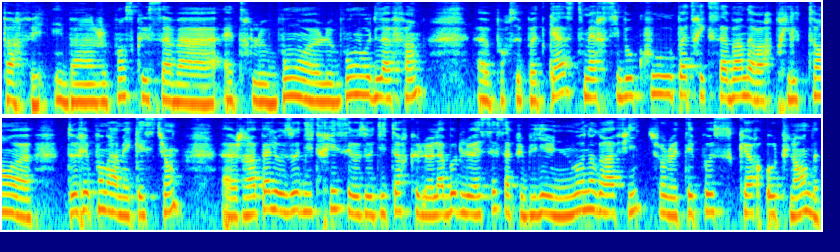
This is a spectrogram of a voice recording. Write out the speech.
Parfait. Eh ben, je pense que ça va être le bon, euh, le bon mot de la fin euh, pour ce podcast. Merci beaucoup, Patrick Sabin, d'avoir pris le temps euh, de répondre à mes questions. je rappelle aux auditrices et aux auditeurs que le labo de l'ESS a publié une monographie sur le TEPOS Hautland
